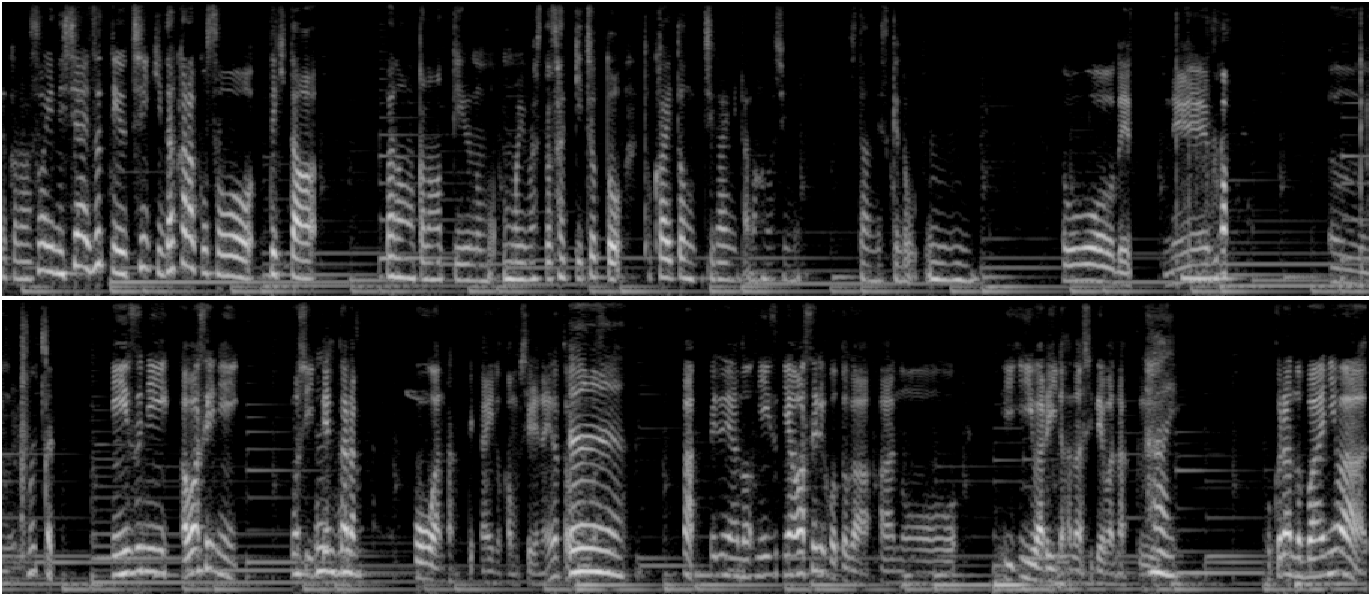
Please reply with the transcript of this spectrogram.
だからそういう西会津っていう地域だからこそできた場なのかなっていうのも思いました。さっきちょっと都会との違いみたいな話もしたんですけど、うんうん、そうですね、まあ、うん、ニーズに合わせにもし行ってたら、こうはなってないのかもしれないなと思います。まあ、別にあのニーズに合わせることが、あのいいい悪いの話ではなく、はい。僕らの場合には、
